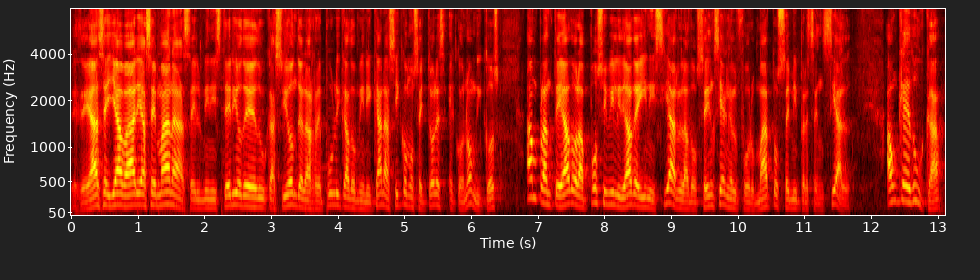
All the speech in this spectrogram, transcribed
Desde hace ya varias semanas, el Ministerio de Educación de la República Dominicana, así como sectores económicos, han planteado la posibilidad de iniciar la docencia en el formato semipresencial, aunque Educa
